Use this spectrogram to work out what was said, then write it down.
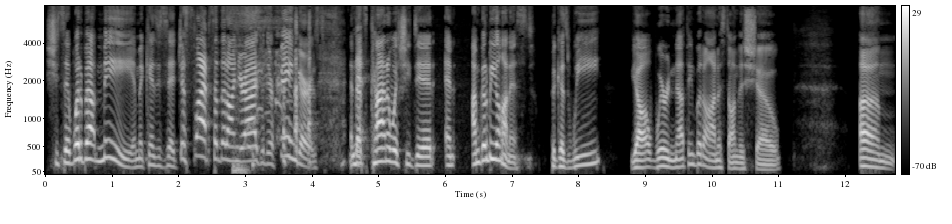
she said, What about me? And Mackenzie said, Just slap something on your eyes with your fingers. And that's kind of what she did. And I'm going to be honest because we, y'all, we're nothing but honest on this show. Um,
